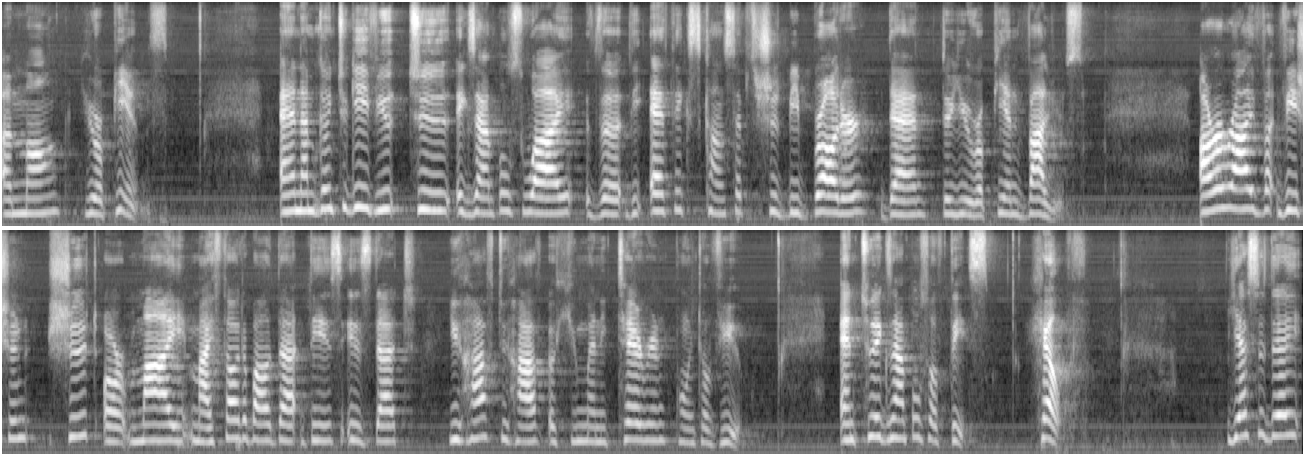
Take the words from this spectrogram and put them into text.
among Europeans. And I'm going to give you two examples why the, the ethics concept should be broader than the European values. RRI vision should, or my, my thought about that, this is that you have to have a humanitarian point of view. And two examples of this, health. Yesterday,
